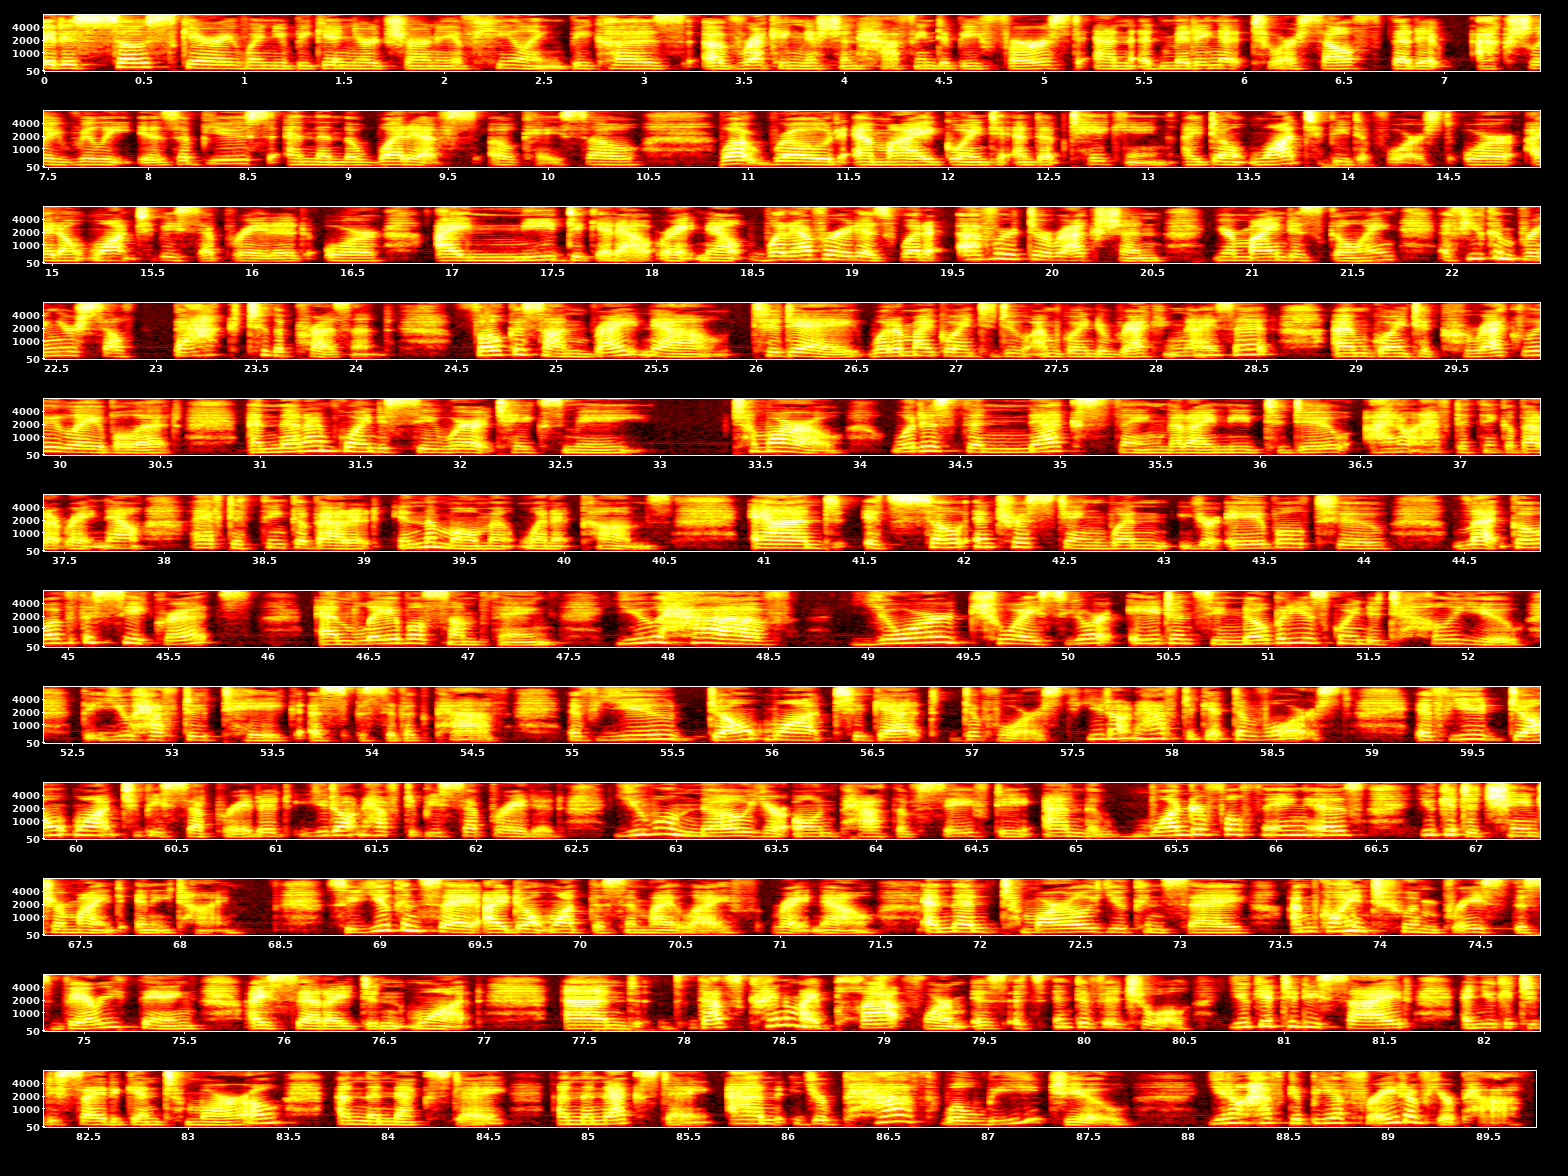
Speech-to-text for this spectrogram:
it is so scary when you begin your journey of healing because of recognition having to be first and admitting it to ourselves that it actually really is abuse and then the what ifs okay so what road am i going to end up taking i don't want to be divorced or i don't want to be separated or i need to get out right now whatever it is whatever direction your mind is going if you can bring yourself back to the present. Focus on right now, today. What am I going to do? I'm going to recognize it. I'm going to correctly label it. And then I'm going to see where it takes me tomorrow. What is the next thing that I need to do? I don't have to think about it right now. I have to think about it in the moment when it comes. And it's so interesting when you're able to let go of the secrets and label something. You have your choice, your agency. Nobody is going to tell you that you have to take a specific path. If you don't want to get divorced, you don't have to get divorced. If you don't want to be separated, you don't have to be separated. You will know your own path of safety. And the wonderful thing is, you get to change your mind anytime. So you can say, I don't want this in my life right now. And then tomorrow you can say, I'm going to embrace this very thing I said I didn't want. And that's kind of my platform is it's individual. You get to decide and you get to decide again tomorrow and the next day and the next day. And your path will lead you. You don't have to be afraid of your path.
